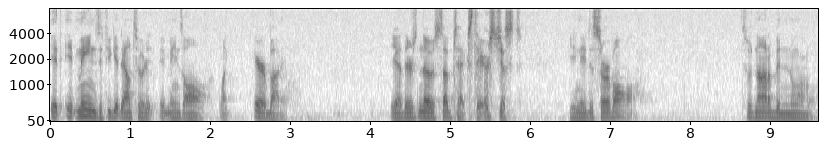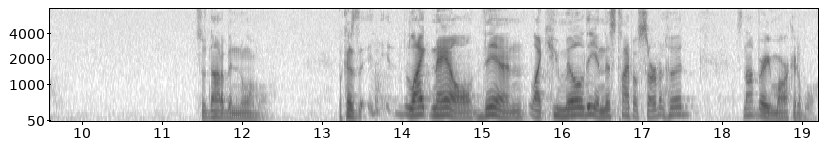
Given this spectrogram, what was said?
It, it means, if you get down to it, it, it means all, like everybody, yeah, there's no subtext there. It's just you need to serve all. This would not have been normal. This would not have been normal. Because, like now, then, like humility and this type of servanthood, it's not very marketable.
